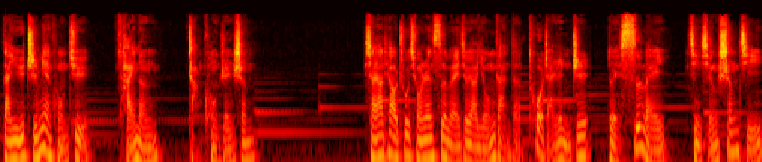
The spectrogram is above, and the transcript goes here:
敢于直面恐惧，才能掌控人生。想要跳出穷人思维，就要勇敢的拓展认知，对思维进行升级。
